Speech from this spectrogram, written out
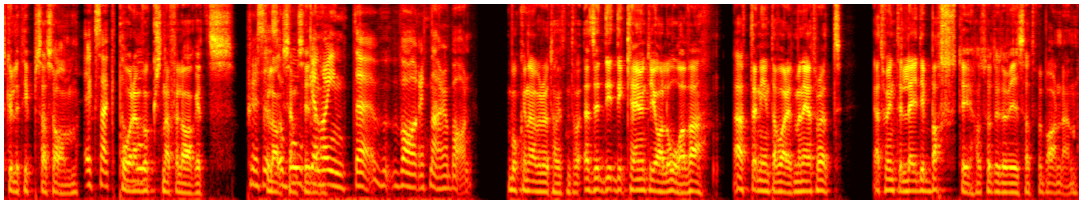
skulle tipsas om Exakt. på och den vuxna förlagets Precis, och boken har inte varit nära barn. Boken har överhuvudtaget inte varit, alltså det, det kan ju inte jag lova att den inte har varit, men jag tror att jag tror inte Lady Busty har suttit och visat för barnen.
